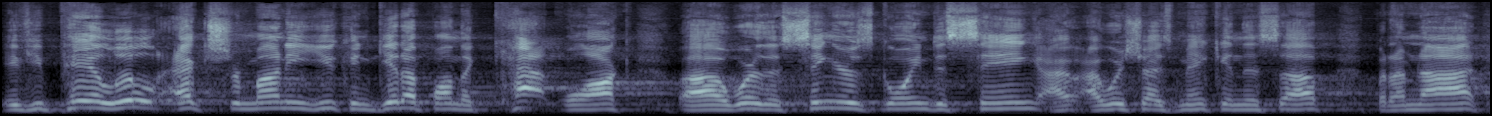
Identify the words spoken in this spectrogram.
If you pay a little extra money, you can get up on the catwalk uh, where the singer's going to sing. I, I, wish I was making this up, but I'm not.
